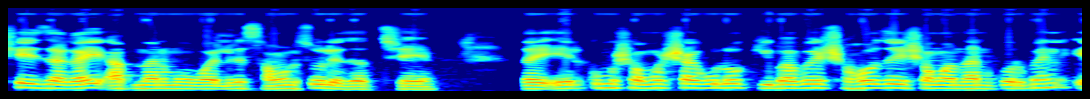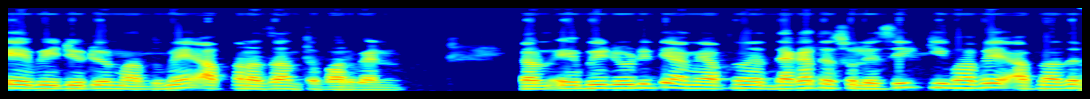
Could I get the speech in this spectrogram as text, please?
সেই জায়গায় আপনার মোবাইলের সাউন্ড চলে যাচ্ছে। তাই এরকম সমস্যাগুলো কীভাবে সহজেই সমাধান করবেন, এই ভিডিওটির মাধ্যমে আপনারা জানতে পারবেন। কারণ এই ভিডিওটিতে আমি আপনাদের দেখাতে চলেছি কীভাবে আপনাদের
